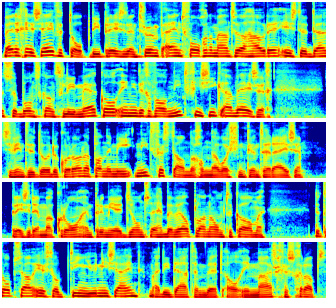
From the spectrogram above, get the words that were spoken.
Bij de G7-top die president Trump eind volgende maand wil houden... is de Duitse bondskanselier Merkel in ieder geval niet fysiek aanwezig. Ze vindt het door de coronapandemie niet verstandig om naar Washington te reizen. President Macron en premier Johnson hebben wel plannen om te komen. De top zou eerst op 10 juni zijn, maar die datum werd al in maart geschrapt.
